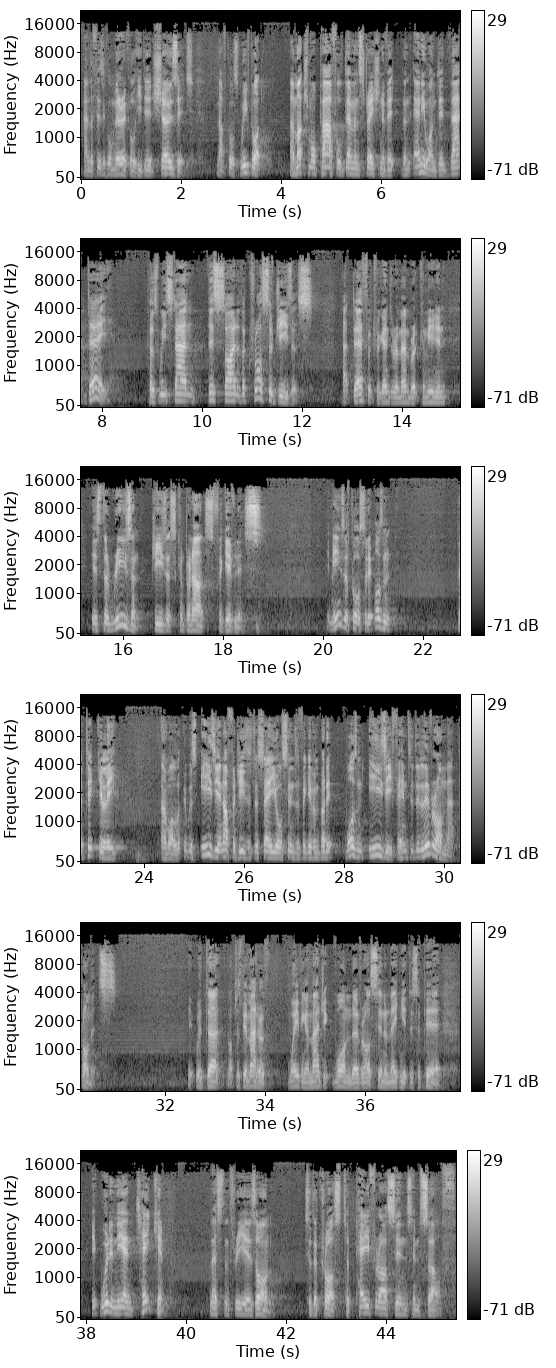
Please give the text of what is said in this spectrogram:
And the physical miracle he did shows it. Now, of course, we've got a much more powerful demonstration of it than anyone did that day because we stand this side of the cross of Jesus. That death, which we're going to remember at communion, is the reason Jesus can pronounce forgiveness. It means, of course, that it wasn't particularly, uh, well, it was easy enough for Jesus to say, Your sins are forgiven, but it wasn't easy for him to deliver on that promise. It would uh, not just be a matter of waving a magic wand over our sin and making it disappear, it would in the end take him less than three years on, to the cross to pay for our sins himself.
